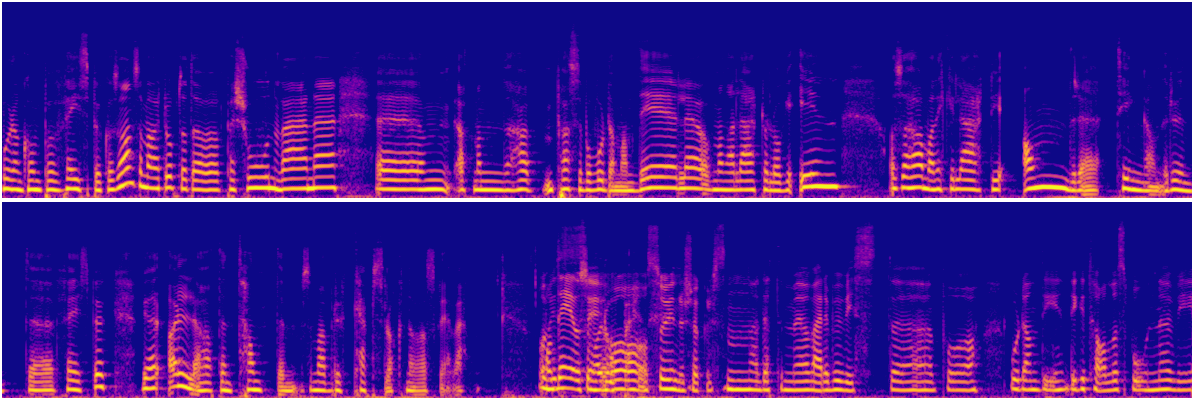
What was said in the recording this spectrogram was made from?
hvordan komme på Facebook og sånn, som har vært opptatt av personvernet, um, at man har, passer på hvordan man deler, og man har lært å logge inn. Og så har man ikke lært de andre tingene rundt uh, Facebook. Vi har alle hatt en tante som har brukt capslock når hun har skrevet. Og, og det er jo som å rope. Og også undersøkelsen dette med å være bevisst uh, på hvordan de digitale sporene vi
